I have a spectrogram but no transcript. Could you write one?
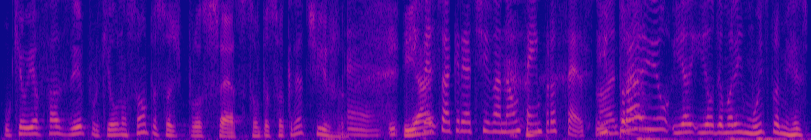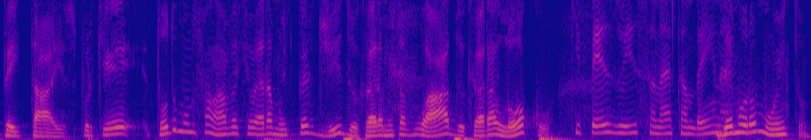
o que eu ia fazer, porque eu não sou uma pessoa de processo, sou uma pessoa criativa. É, e, e, e pessoa criativa não tem processo, não e pra eu e, e eu demorei muito para me respeitar isso, porque todo mundo falava que eu era muito perdido, que eu era muito avoado, que eu era louco. Que peso isso, né, também, né? Demorou muito.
